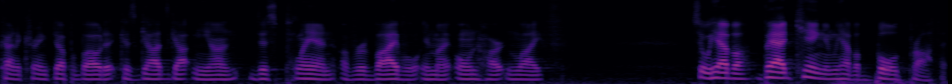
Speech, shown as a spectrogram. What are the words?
kind of cranked up about it because God's got me on this plan of revival in my own heart and life. So we have a bad king and we have a bold prophet.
